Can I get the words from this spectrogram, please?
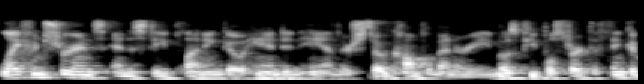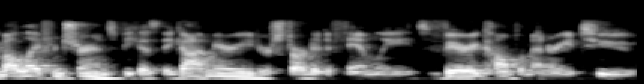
Life insurance and estate planning go hand in hand. They're so complementary. Most people start to think about life insurance because they got married or started a family. It's very complementary to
